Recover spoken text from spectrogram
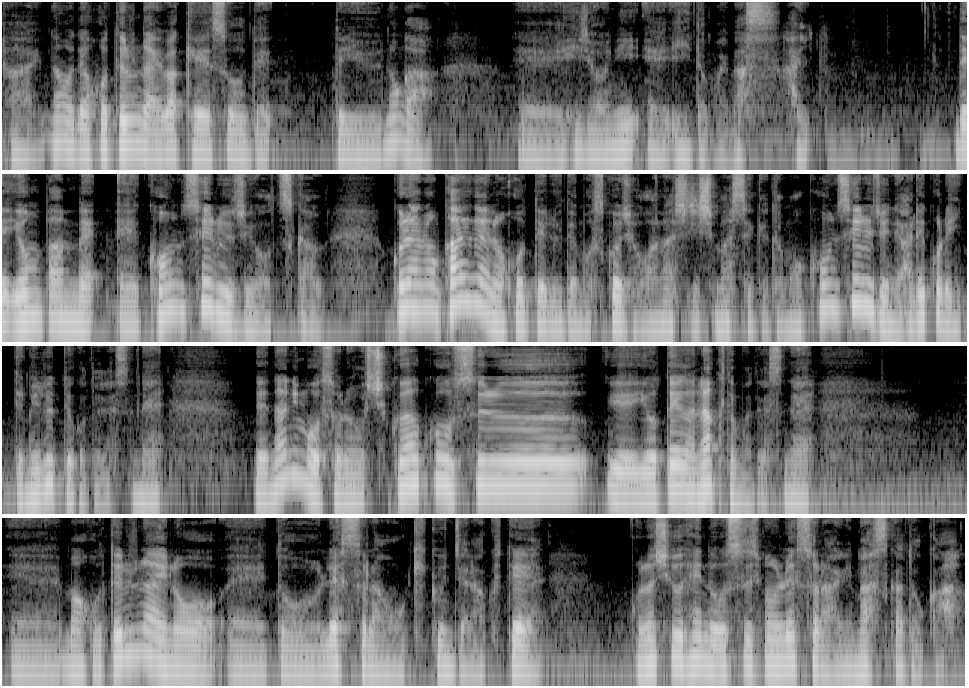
はい。なので、ホテル内は軽装でっていうのが、えー、非常に、えー、いいと思います。はい。で、4番目、えー、コンシェルジュを使う。これはあの海外のホテルでも少しお話ししましたけども、コンシェルジュにあれこれ行ってみるということですね。で、何もそれを宿泊をする予定がなくてもですね、えー、まあ、ホテル内の、えーと、レストランを聞くんじゃなくて、この周辺でおすすめのレストランありますかとか、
